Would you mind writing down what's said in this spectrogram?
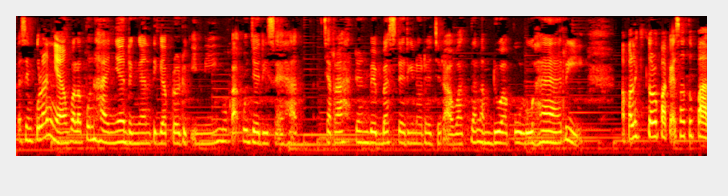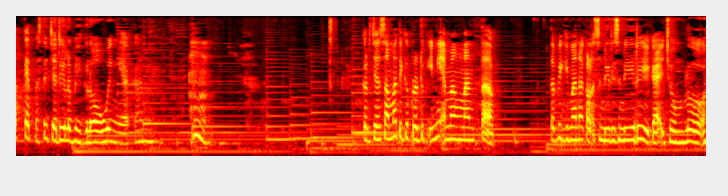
Kesimpulannya, walaupun hanya dengan tiga produk ini, mukaku jadi sehat, cerah, dan bebas dari noda jerawat dalam 20 hari. Apalagi kalau pakai satu paket, pasti jadi lebih glowing ya kan? Kerjasama tiga produk ini emang mantap. Tapi gimana kalau sendiri-sendiri kayak jomblo?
